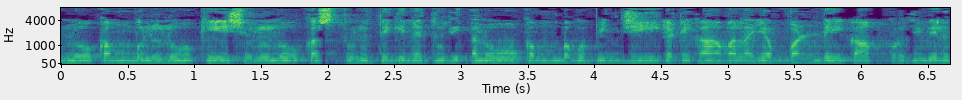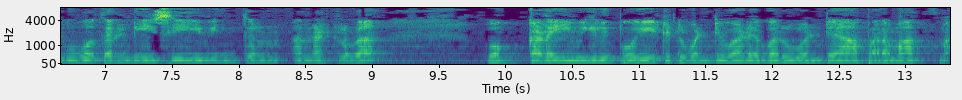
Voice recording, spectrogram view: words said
లోకంబులు లోకేశులు లోకస్తులు తెగిన తుది అలోకంబకు పింజీకటి కావల ఎవ్వండేకాకృతి వెలుగువతని నేసి వింతున్ అన్నట్లుగా ఒక్కడై మిగిలిపోయేటటువంటి వాడెవరు అంటే ఆ పరమాత్మ.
